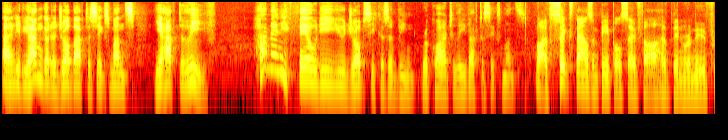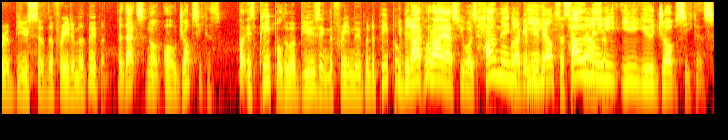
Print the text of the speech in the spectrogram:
And if you haven't got a job after six months, you have to leave. How many failed EU job seekers have been required to leave after six months? Well, 6,000 people so far have been removed for abuse of the freedom of movement. But that's not all job seekers. But it's people who are abusing the free movement of people. But I, what I asked you was how many, Well, I've given you the EU answer, how 6,000. many EU job seekers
